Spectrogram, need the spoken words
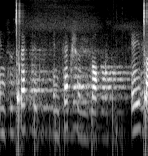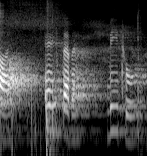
in suspected infection blocks A5, A7, B2,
